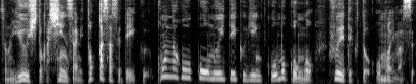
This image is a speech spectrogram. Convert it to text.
その融資とか審査に特化させていく、こんな方向を向いていく銀行も今後増えていくと思います。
